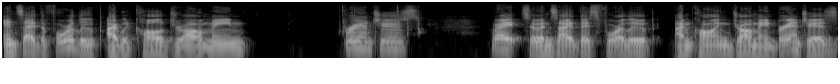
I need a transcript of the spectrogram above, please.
Inside the for loop, I would call draw main branches, right? So inside this for loop, I'm calling draw main branches,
